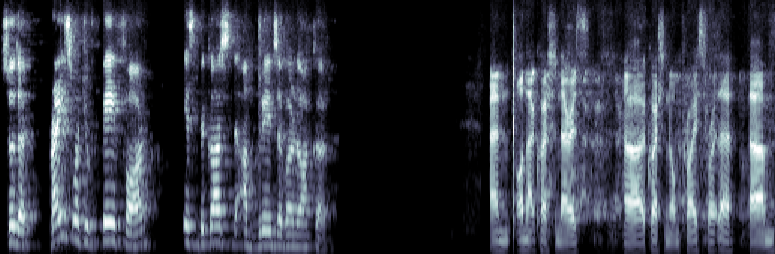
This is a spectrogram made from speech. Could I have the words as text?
So the price what you pay for is because the upgrades are going to occur. And on that question, there is a question on price right there. Um,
